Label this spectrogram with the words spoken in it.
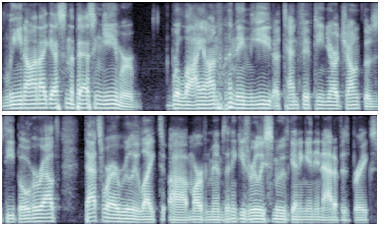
lean on, I guess, in the passing game or rely on when they need a 10, 15 yard chunk, those deep over routes. That's where I really liked uh, Marvin Mims. I think he's really smooth getting in and out of his breaks.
